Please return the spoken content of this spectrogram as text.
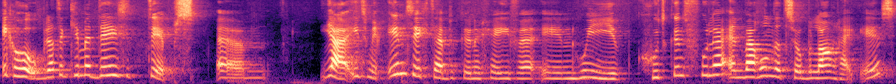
ik hoop dat ik je met deze tips um, ja, iets meer inzicht heb kunnen geven in hoe je je goed kunt voelen en waarom dat zo belangrijk is.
